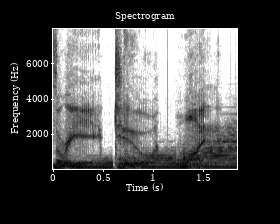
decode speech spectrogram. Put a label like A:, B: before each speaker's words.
A: Three, two, one.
